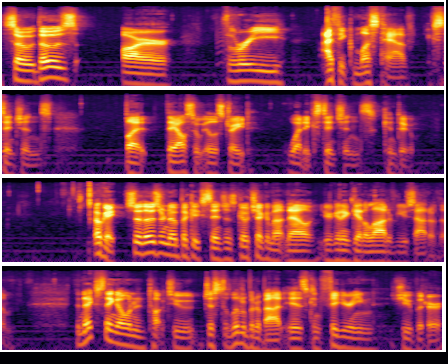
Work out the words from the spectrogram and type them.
So those are three I think must have extensions but they also illustrate what extensions can do. Okay, so those are notebook extensions. Go check them out now. You're going to get a lot of use out of them. The next thing I wanted to talk to you just a little bit about is configuring Jupyter.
